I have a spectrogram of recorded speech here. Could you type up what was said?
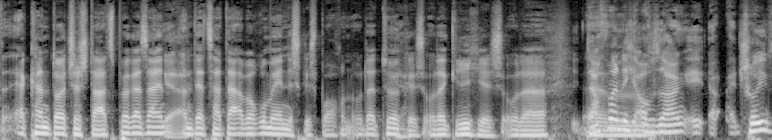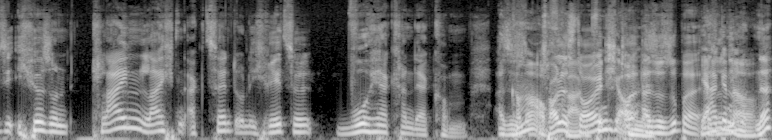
ja. er kann deutscher Staatsbürger sein, ja. und jetzt hat er aber Rumänisch gesprochen oder Türkisch ja. oder Griechisch oder. Darf ähm, man nicht ähm, auch sagen, äh, entschuldigen Sie, ich höre so einen kleinen, leichten Akzent und ich rätsel, woher kann der kommen? Also kann man auch tolles fragen. Deutsch, ich auch also super. Ja, also genau. Ne,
